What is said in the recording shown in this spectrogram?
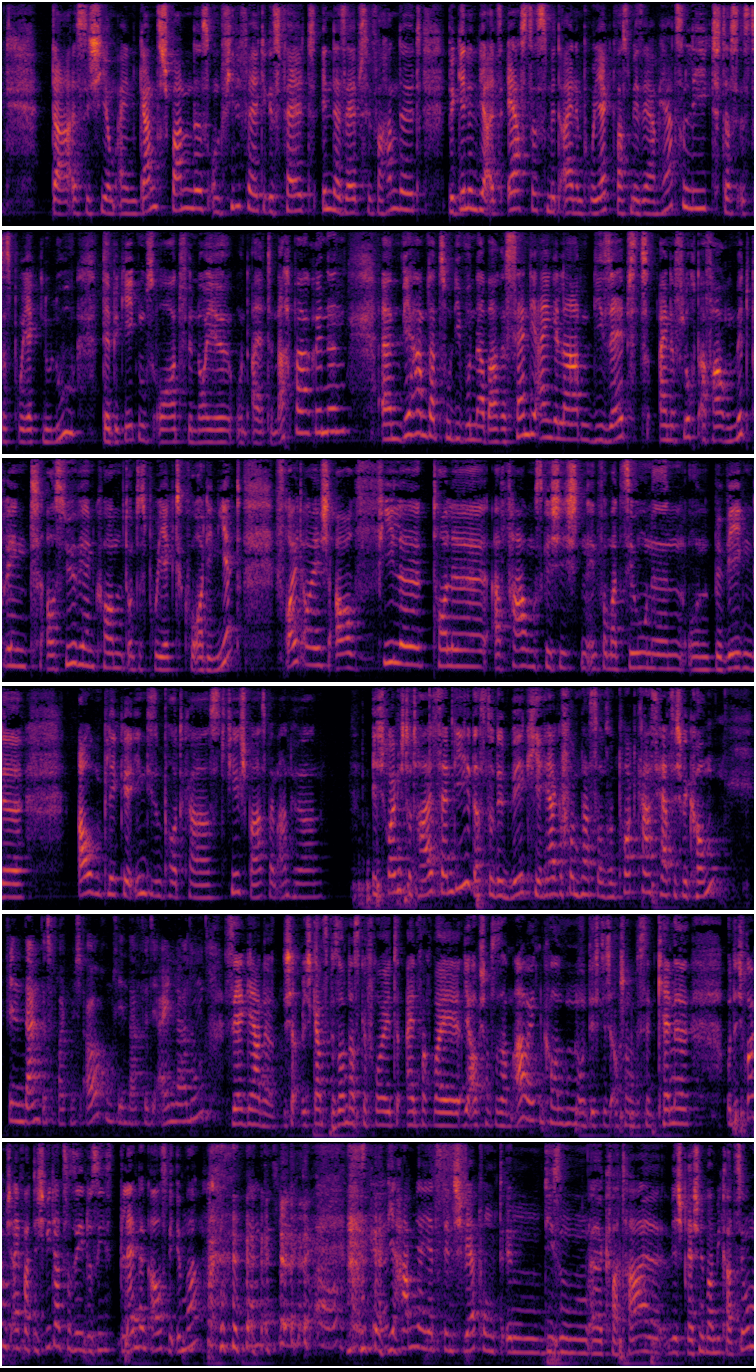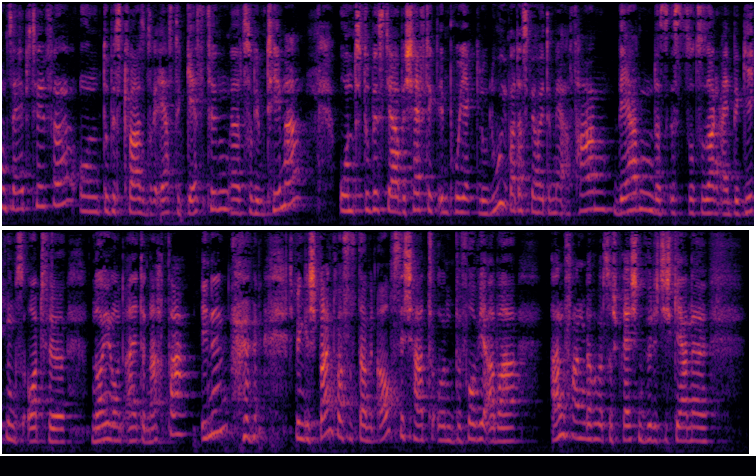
Da es sich hier um ein ganz spannendes und vielfältiges Feld in der Selbsthilfe handelt, beginnen wir als erstes mit einem Projekt, was mir sehr am Herzen liegt. Das ist das Projekt Lulu, der Begegnungsort für neue und alte Nachbarinnen. Ähm, wir haben dazu die wunderbare Sandy eingeladen, die selbst eine Fluchterfahrung mitbringt, aus Syrien kommt und das Projekt koordiniert. Freut euch auf viele tolle Erfahrungsgeschichten, Informationen und bewegende Augenblicke in diesem Podcast. Viel Spaß beim Anhören. Ich freue mich total, Sandy, dass du den Weg hierher gefunden hast zu unserem Podcast. Herzlich willkommen. Vielen Dank, das freut mich auch und vielen Dank für die Einladung. Sehr gerne. Ich habe mich ganz besonders gefreut, einfach weil wir auch schon zusammen arbeiten konnten und ich dich auch schon ein bisschen kenne. Und ich freue mich einfach, dich wiederzusehen. Du siehst blendend aus wie immer. Danke, du auch. Danke. Wir haben ja jetzt den Schwerpunkt in diesem äh, Quartal. Wir sprechen über Migration und Selbsthilfe und du bist quasi unsere erste Gästin äh, zu dem Thema. Und du bist ja beschäftigt im Projekt Lulu, über das wir heute mehr erfahren werden. Das ist sozusagen ein Begegnungsort für neue und alte NachbarInnen. Ich bin gespannt, was es damit auf sich hat. Und bevor wir aber anfangen, darüber zu sprechen, würde ich dich gerne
